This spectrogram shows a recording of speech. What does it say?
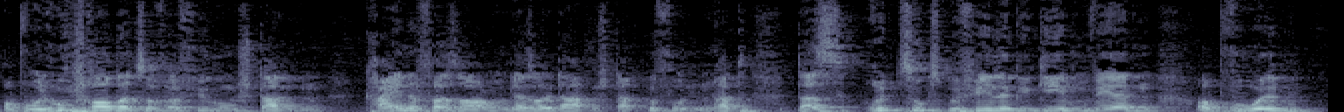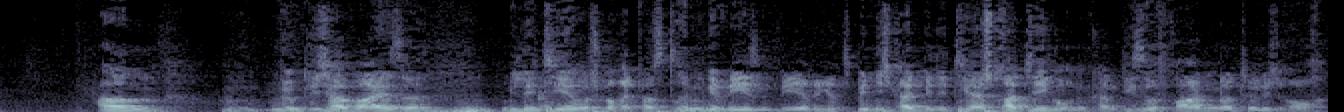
obwohl Hubschrauber zur Verfügung standen, keine Versorgung der Soldaten stattgefunden hat, dass Rückzugsbefehle gegeben werden, obwohl ähm, möglicherweise militärisch noch etwas drin gewesen wäre. Jetzt bin ich kein Militärstratege und kann diese Fragen natürlich auch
